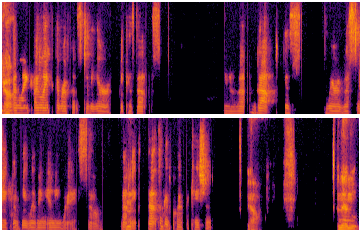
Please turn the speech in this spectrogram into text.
Yeah. I like I like the reference to the earth because that's you know that that is where the snake would be living anyway. So that mm. makes that's a good clarification. Yeah. And then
